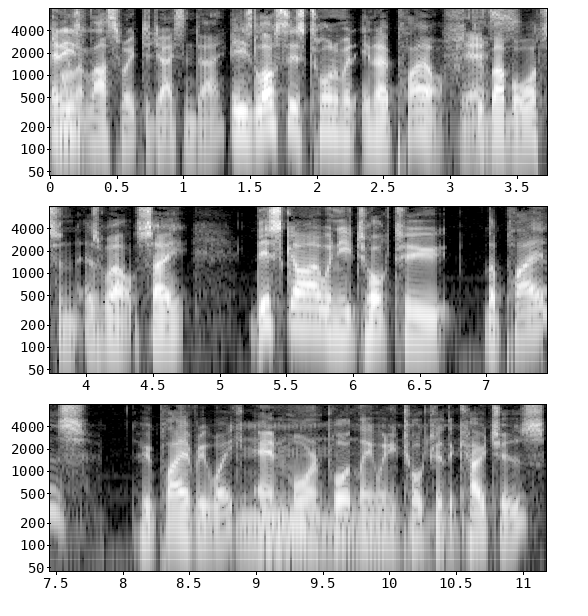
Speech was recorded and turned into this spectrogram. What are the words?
And he's tournament last week to Jason Day. he's lost this tournament in a playoff Yes. to Bubba Watson as well. So this guy, when you talk to the players who play every week, and more importantly, when you talk to the coaches,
